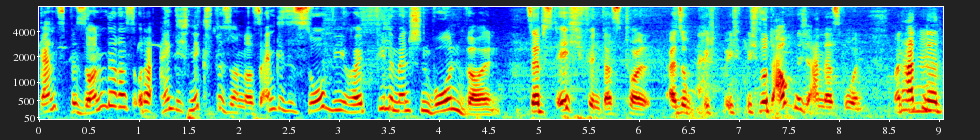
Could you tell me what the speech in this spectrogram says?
ganz Besonderes oder eigentlich nichts Besonderes. Eigentlich ist es so, wie heute viele Menschen wohnen wollen. Selbst ich finde das toll. Also ich, ich, ich würde auch nicht anders wohnen. Man hat mhm. eine,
